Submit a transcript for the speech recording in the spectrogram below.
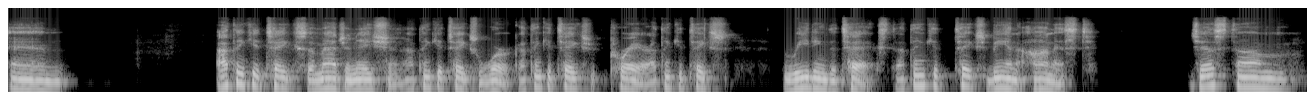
And I think it takes imagination. I think it takes work. I think it takes prayer. I think it takes reading the text. I think it takes being honest. Just um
